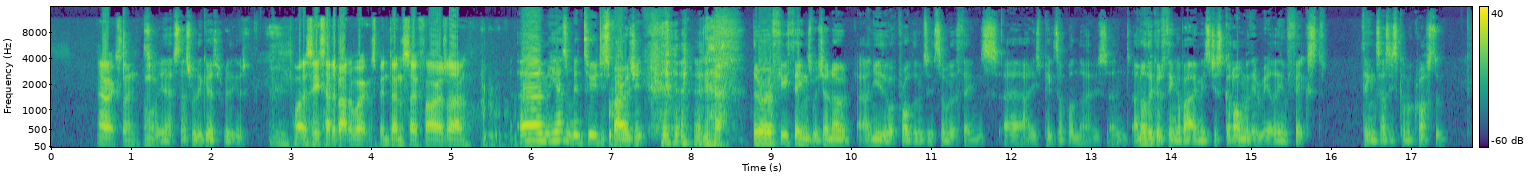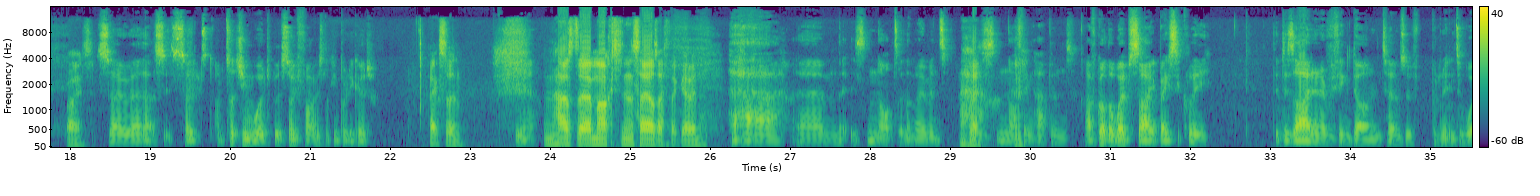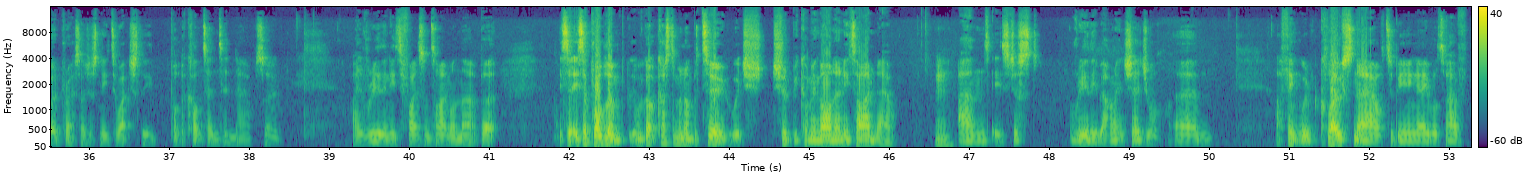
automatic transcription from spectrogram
Oh, excellent. So yes, that's really good, really good. what- What has he said about the work that's been done so far as well? Um, he hasn't been too disparaging. there are a few things which I know I knew there were problems in some of the things, uh, and he's picked up on those. And another good thing about him is just got on with it really and fixed things as he's come across them. Right. So uh, that's so I'm touching wood, but so far it's looking pretty good. Excellent. Yeah. And how's the marketing and sales effort going? Ha ha ha. Um, it's not at the moment. There's nothing happened. I've got the website basically, the design and everything done in terms of putting it into WordPress. I just need to actually put the content in now. So I really need to find some time on that. But it's a, it's a problem. We've got customer number two, which should be coming on any time now, Hmm. and it's just really behind schedule. Um, I think we're close now to being able to have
